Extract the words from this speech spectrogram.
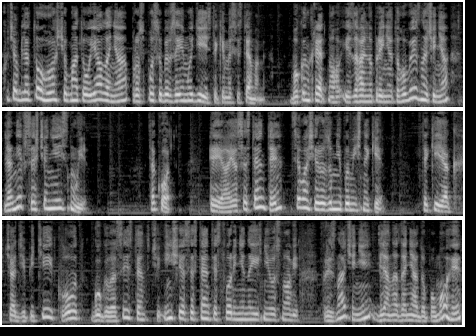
хоча б для того, щоб мати уявлення про способи взаємодії з такими системами, бо конкретного і загальноприйнятого визначення для них все ще не існує. Так от, AI-асистенти це ваші розумні помічники, такі як ChatGPT, Claude, Google Assistant чи інші асистенти, створені на їхній основі, призначені для надання допомоги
